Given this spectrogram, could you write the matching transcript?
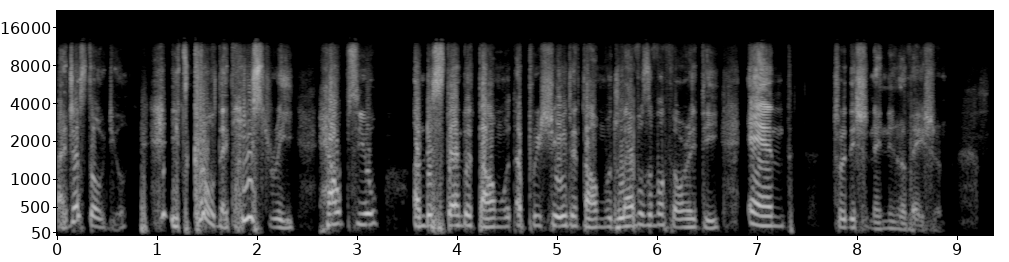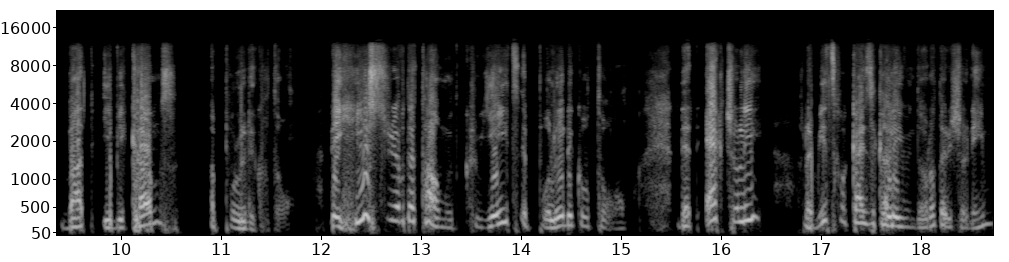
I just told you, it's cool that history helps you understand the Talmud, appreciate the Talmud, levels of authority, and tradition and innovation. But it becomes a political tool. The history of the Talmud creates a political tool that actually Rabbi Yitzchok Halevi in Dorot Rishonim,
